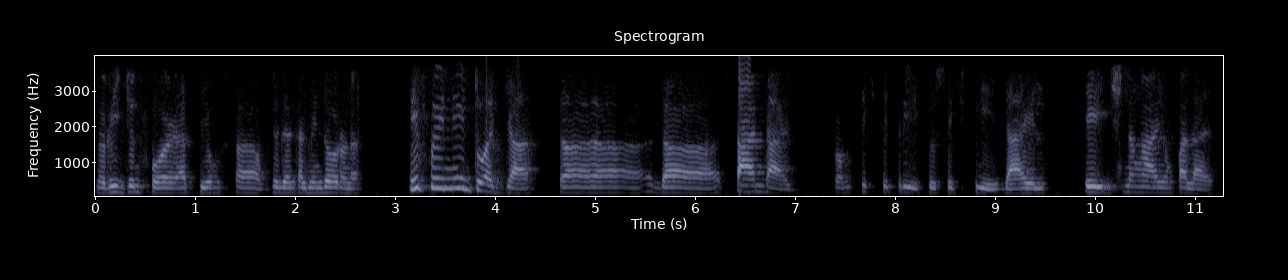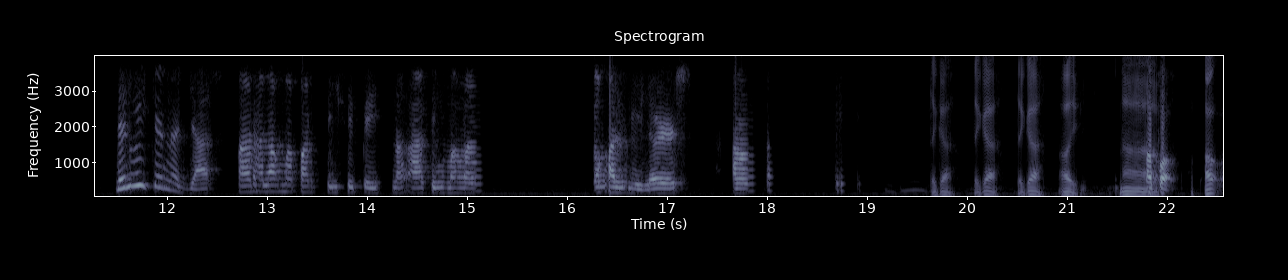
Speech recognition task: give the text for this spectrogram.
Region 4 at yung sa Occidental Mindoro na if we need to adjust the, the standard from 63 to 60 dahil age na nga yung pala, then we can adjust para lang ma-participate ng ating mga local millers. Ah, Teka, teka, teka. Ay. Na, Opo. Oh,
